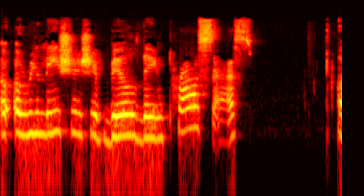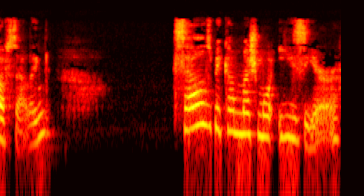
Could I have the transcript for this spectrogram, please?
a, a relationship building process of selling, sales become much more easier.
